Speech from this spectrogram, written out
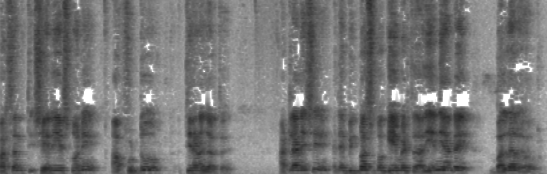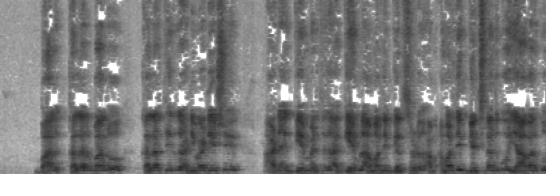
పర్సన్ షేర్ చేసుకొని ఆ ఫుడ్ తినడం జరుగుతుంది. అట్లా అనేసి అయితే బిగ్ బాస్ ఒక గేమ్ పెడుతుంది అది ఏంటి అంటే బల్లర్ బాల్ కలర్ బాల్ కలర్ తీరుగా డివైడ్ చేసి ఆడే గేమ్ పెడుతుంది. ఆ గేమ్లో అమర్దీప్ గెలిచాడు అమర్దీప్ గెలిచినందుకు యావరకు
